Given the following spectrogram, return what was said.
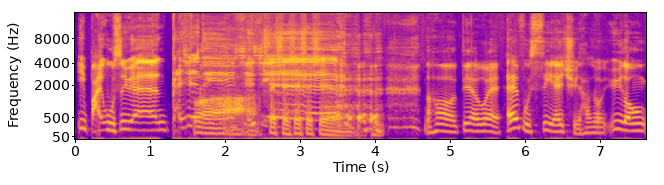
一百五十元，感谢你，谢谢谢谢谢谢。然后第二位 F C H，他说玉龙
